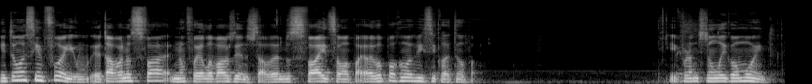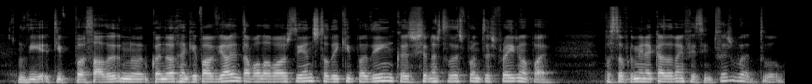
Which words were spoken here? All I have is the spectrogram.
Então assim foi. Eu estava no sofá, não foi a lavar os dentes, estava no sofá e disse ao meu pai: Eu vou pôr uma bicicleta, meu pai. E pronto, não ligou muito. No dia, tipo, passado, no, quando eu arranquei para a viagem, estava a lavar os dentes, todo equipadinho, com as cenas todas prontas para ir, meu pai. Passou para mim na casa bem e fez assim: Tu és bué tolo.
